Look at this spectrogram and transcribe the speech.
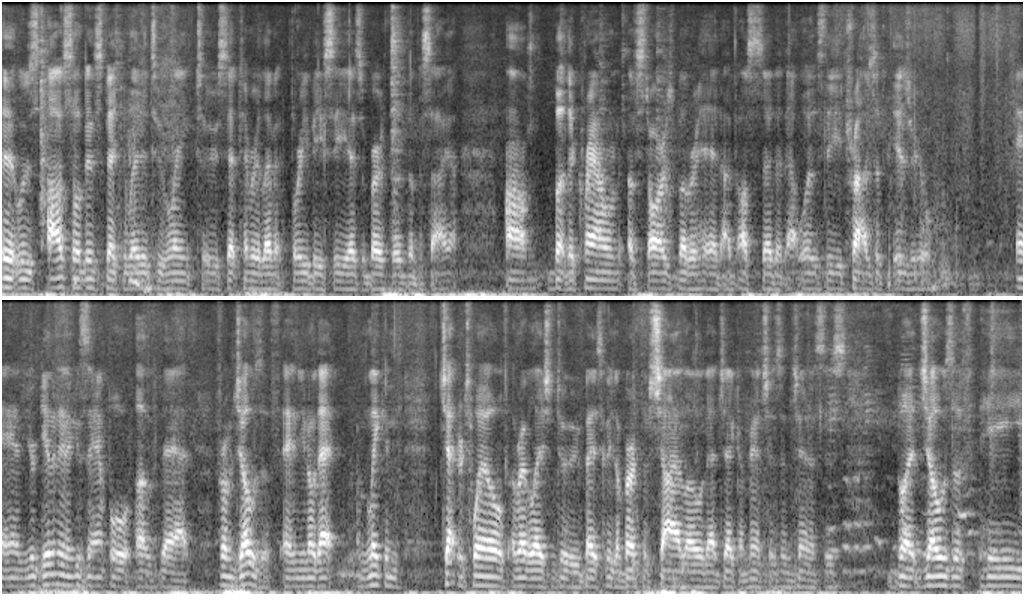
it was also been speculated to link to September 11th, 3 BC as the birth of the Messiah. Um, but the crown of stars above her head, I've also said that that was the tribes of Israel. And you're given an example of that from Joseph. And you know that I'm linking chapter 12 of Revelation to basically the birth of Shiloh that Jacob mentions in Genesis. But Joseph, he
